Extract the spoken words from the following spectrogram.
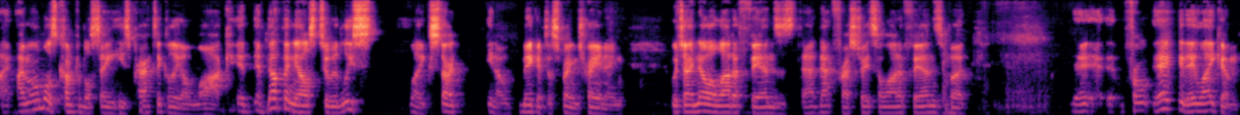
I, am almost comfortable saying he's practically a lock. If, if, nothing else, to at least like start, you know, make it to spring training, which I know a lot of fans that that frustrates a lot of fans, but. They, for hey, they like him.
